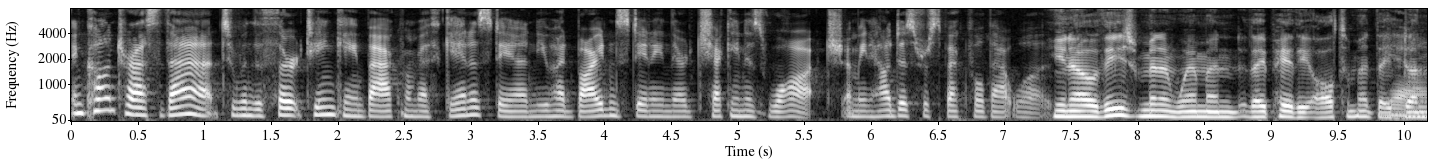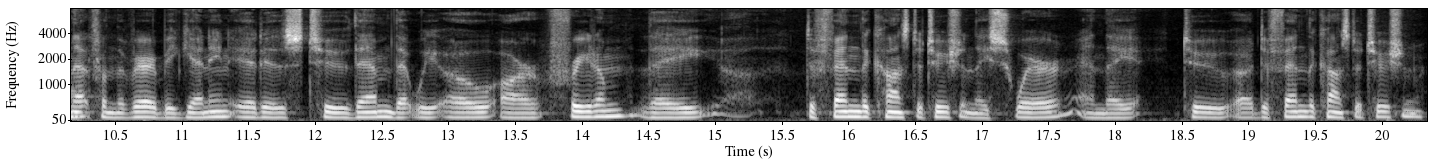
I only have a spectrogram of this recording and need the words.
And contrast that to when the 13 came back from Afghanistan, you had Biden standing there checking his watch. I mean, how disrespectful that was. You know, these men and women, they pay the ultimate. They've yeah. done that from the very beginning. It is to them that we owe our freedom. They uh, defend the Constitution, they swear, and they to uh, defend the Constitution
